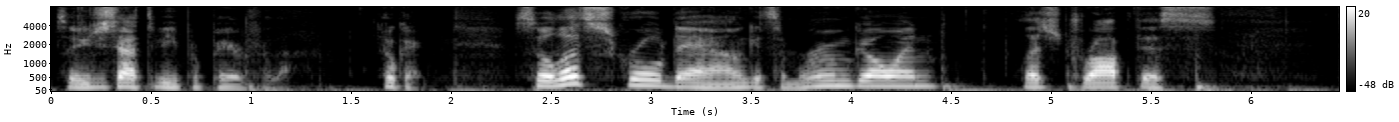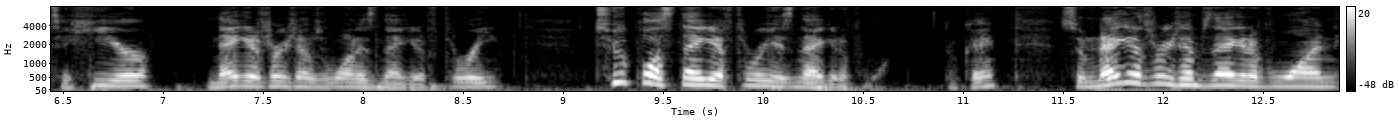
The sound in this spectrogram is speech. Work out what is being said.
so you just have to be prepared for that. Okay, so let's scroll down, get some room going. Let's drop this to here. Negative 3 times 1 is negative 3. 2 plus negative 3 is negative 1. Okay, so negative 3 times negative 1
